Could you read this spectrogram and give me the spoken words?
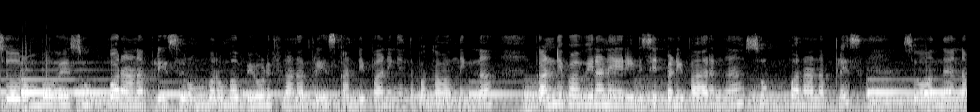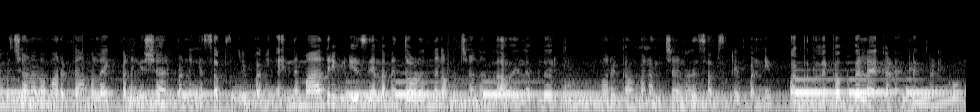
ஸோ ரொம்பவே சூப்பரான பிளேஸ் ரொம்ப ரொம்ப பியூட்டிஃபுல்லான பிளேஸ் கண்டிப்பாக நீங்கள் இந்த பக்கம் வந்தீங்கன்னா கண்டிப்பாக வீரான ஏரி விசிட் பண்ணி பாருங்கள் சூப்பரான பிளேஸ் ஸோ வந்து நம்ம சேனலை மறக்காமல் லைக் பண்ணுங்கள் ஷேர் பண்ணுங்கள் சப்ஸ்கிரைப் பண்ணுங்கள் இந்த மாதிரி வீடியோஸ் எல்லாமே தொடர்ந்து நம்ம சேனலில் அவைலபிளாக இருக்கும். மறக்காமல் நம்ம சேனலை சப்ஸ்கிரைப் பண்ணி பக்கத்தில் இருக்க பெல் ஐக்கானை கிளிக் பண்ணிக்கோங்க.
